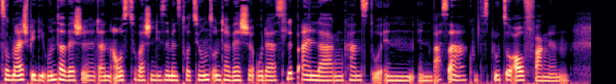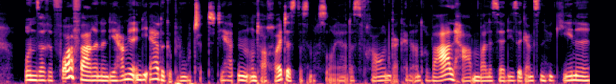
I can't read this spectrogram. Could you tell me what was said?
zum Beispiel die Unterwäsche dann auszuwaschen, diese Menstruationsunterwäsche oder Slip-Einlagen kannst du in, in Wasser, das Blut so auffangen. Unsere Vorfahren, die haben ja in die Erde geblutet. Die hatten, und auch heute ist das noch so, ja, dass Frauen gar keine andere Wahl haben, weil es ja diese ganzen Hygiene,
